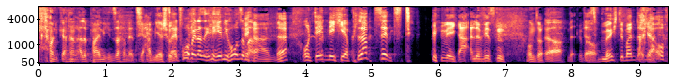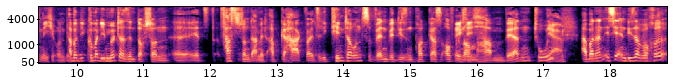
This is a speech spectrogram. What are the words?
Und die kann dann alle peinlichen Sachen erzählen. Ja schon Seid froh, wenn er sich nicht in die Hose macht. Ja, ne? Und den nicht hier platt sitzt, wie wir ja alle wissen. Und so. Ja, genau. Das möchte man Ach ja ja. auch nicht unbedingt. Aber die, guck mal, die Mütter sind doch schon äh, jetzt fast schon damit abgehakt, weil es liegt hinter uns, wenn wir diesen Podcast aufgenommen Richtig. haben werden, tun. Ja. Aber dann ist ja in dieser Woche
